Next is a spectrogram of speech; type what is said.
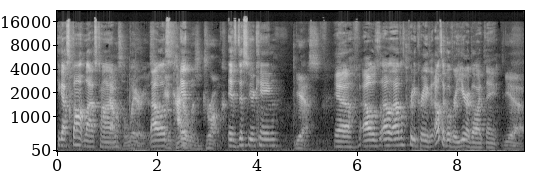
he got stomped last time. That was hilarious. That was- and Kaido it- was drunk. Is this your king? Yes. Yeah, that was that was pretty crazy. That was like over a year ago, I think. Yeah.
